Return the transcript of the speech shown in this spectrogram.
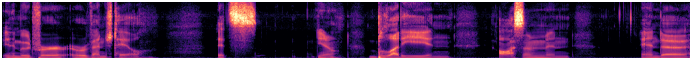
in the mood for a revenge tale. It's you know bloody and awesome and and uh,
